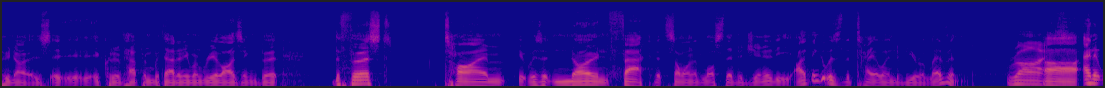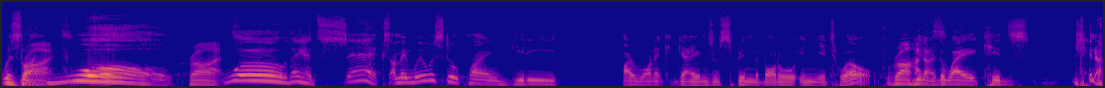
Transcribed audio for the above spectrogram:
who knows? It, it, it could have happened without anyone realizing. But the first time it was a known fact that someone had lost their virginity, I think it was the tail end of year eleven. right? Uh, and it was like, Right. whoa, right. whoa, they had sex. I mean, we were still playing giddy, ironic games of spin the bottle in year 12. Right. You know, the way kids, you know,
